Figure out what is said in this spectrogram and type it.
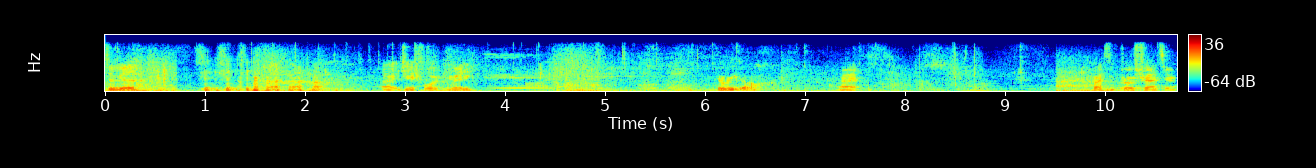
Too good. Alright, J4, you ready? Here we go. Alright. Try some pro strats here.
